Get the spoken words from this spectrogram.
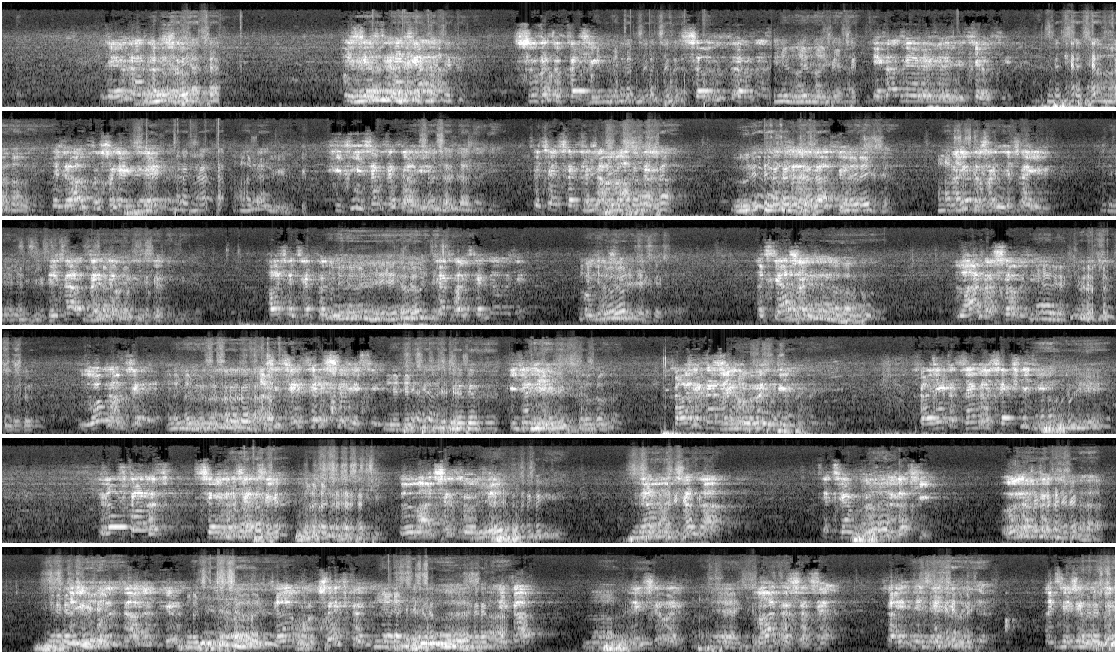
कार्य देवराज असून हे एका विषय होते किती संकट त्याच्या संकटाला मात्र येईल त्या कालखंडामध्ये लहान असताना लोक आमचे श्रेष्ठ की ज्यांनी शैक्षणिक राजकारणात सहकार्यासाठी माणसं त्या माणसांना त्याच्या मुलाची आणि बोलताना घेऊन त्याला प्रोत्साहित करणं एका देशावर महाराष्ट्राच्या काही नेत्यांच्या आणि त्याच्यामध्ये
